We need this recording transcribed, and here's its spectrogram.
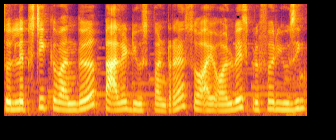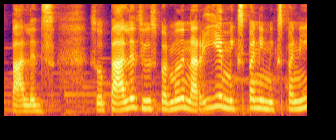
ஸோ லிப்ஸ்டிக் வந்து பேலட் யூஸ் பண்ணுறேன் so I always prefer using palettes so palettes use பண்ணும்போது நிறைய மிக்ஸ் பண்ணி மிக்ஸ் பண்ணி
